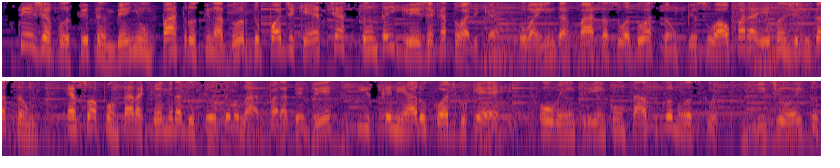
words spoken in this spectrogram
Seja você também um patrocinador do podcast A Santa Igreja Católica, ou ainda faça sua doação pessoal para a evangelização. É só apontar a câmera do seu celular para a TV e escanear o código QR, ou entre em contato conosco 28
